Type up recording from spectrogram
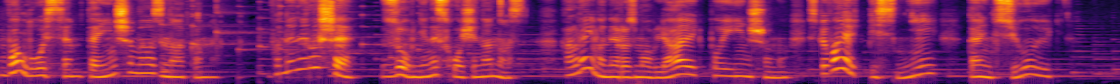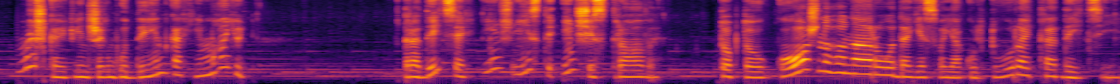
волоссям та іншими ознаками. Вони не лише зовні не схожі на нас, але й вони розмовляють по-іншому, співають пісні, танцюють, мешкають в інших будинках і мають в традиціях інш, їсти інші страви. Тобто у кожного народа є своя культура й традиції.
